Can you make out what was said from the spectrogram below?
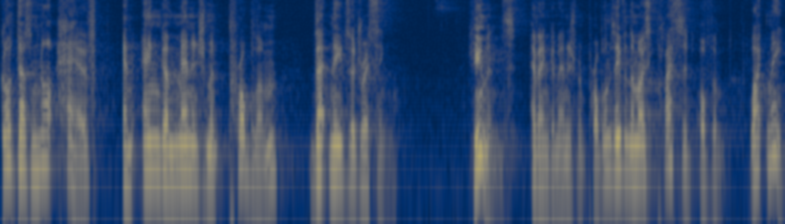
God does not have an anger management problem that needs addressing. Humans have anger management problems, even the most placid of them, like me.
